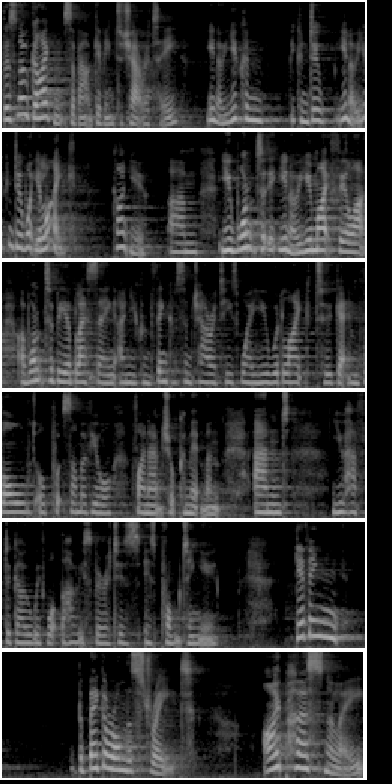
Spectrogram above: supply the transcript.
there's no guidance about giving to charity. You know, you can, you can, do, you know, you can do what you like, can't you? Um, you want to, you know, you might feel like, I want to be a blessing, and you can think of some charities where you would like to get involved or put some of your financial commitment. And you have to go with what the Holy Spirit is, is prompting you. Giving the beggar on the street, I personally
